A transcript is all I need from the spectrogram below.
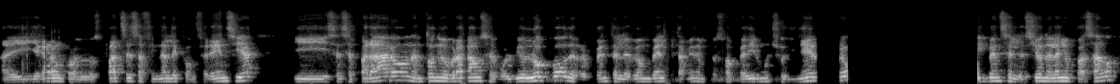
Ahí llegaron con los Pats esa final de conferencia y se separaron, Antonio Brown se volvió loco, de repente Le'Veon Bell también empezó a pedir mucho dinero, Big Ben se lesionó el año pasado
